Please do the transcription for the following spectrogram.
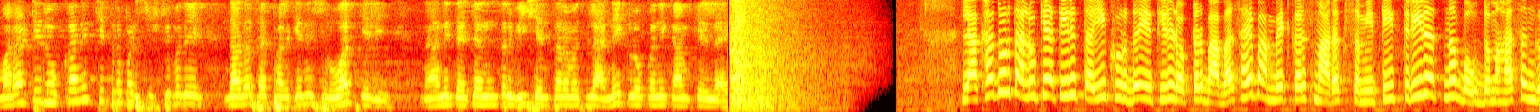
मराठी लोकांनीच चित्रपटसृष्टीमध्ये दादासाहेब फाळकेंनी सुरुवात केली. आणि त्याच्यानंतर वी शांताराम असलेल्या अनेक लोकांनी काम केलेलं आहे. लाखादूर तालुक्यातील तई खुर्द येथील डॉक्टर बाबासाहेब आंबेडकर स्मारक समिती त्रिरत्न बौद्ध महासंघ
